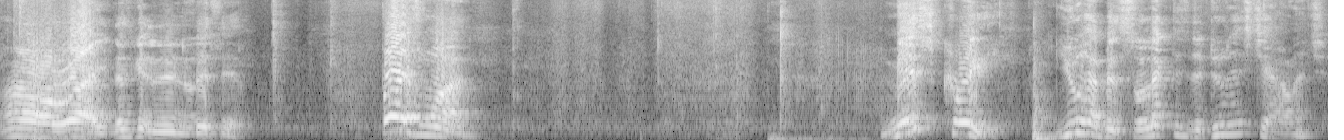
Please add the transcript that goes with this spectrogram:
All right, let's get into this here. First one. Miss Kree, you have been selected to do this challenge.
